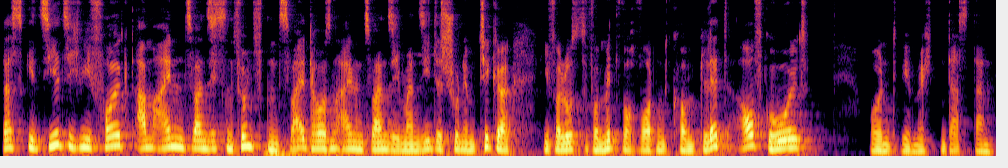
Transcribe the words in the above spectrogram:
Das skizziert sich wie folgt am 21.05.2021. Man sieht es schon im Ticker. Die Verluste vom Mittwoch wurden komplett aufgeholt. Und wir möchten das dann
